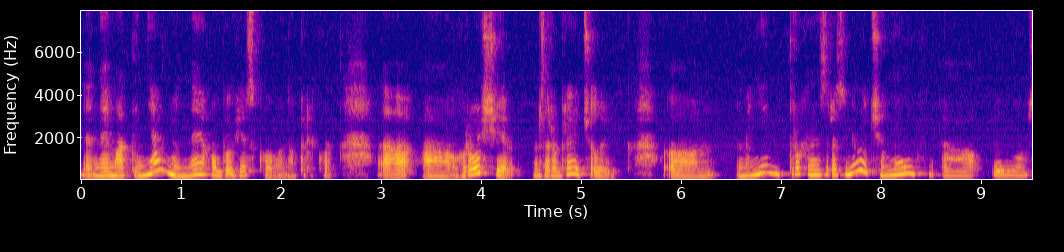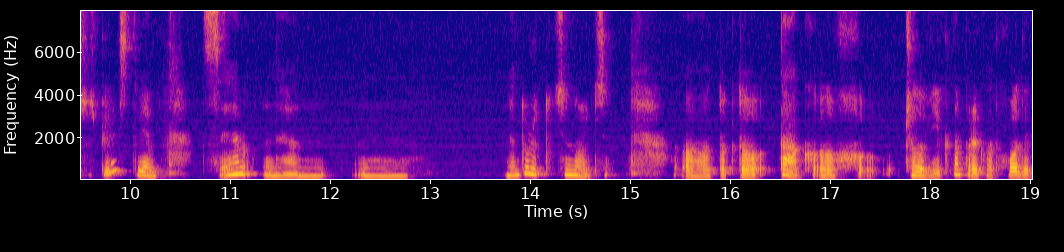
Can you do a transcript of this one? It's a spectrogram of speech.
наймати няню не обов'язково, наприклад. А, гроші заробляє чоловік. Мені трохи не зрозуміло, чому у суспільстві це е, не дуже цінується. Тобто, так, чоловік, наприклад, ходить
